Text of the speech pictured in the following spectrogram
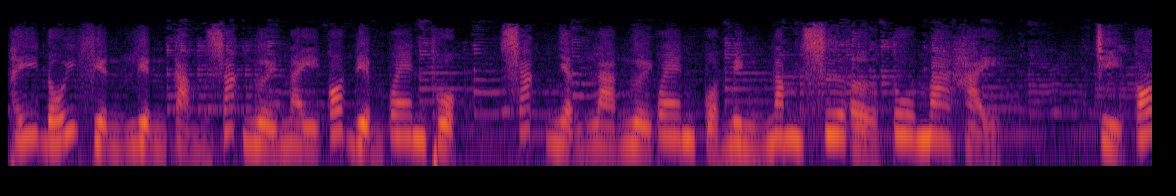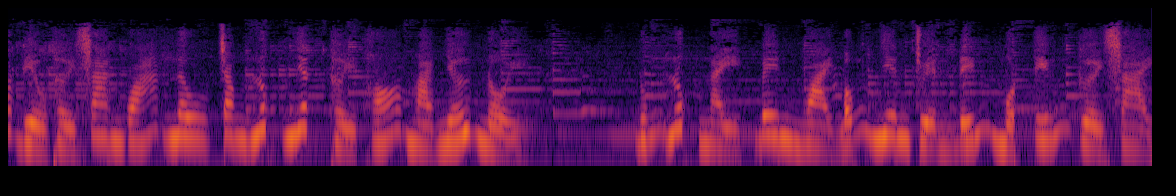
thấy đối phiền liền cảm giác người này có điểm quen thuộc, xác nhận là người quen của mình năm xưa ở Tu Ma Hải. Chỉ có điều thời gian quá lâu trong lúc nhất thời khó mà nhớ nổi. Đúng lúc này bên ngoài bỗng nhiên truyền đến một tiếng cười dài.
